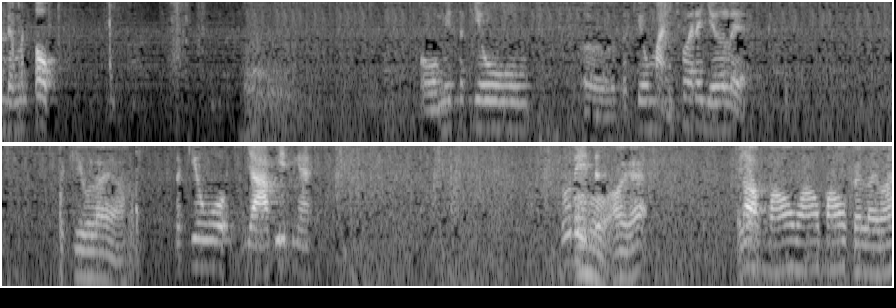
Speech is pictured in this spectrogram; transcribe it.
เดี๋ยวมันตบโอ้มีสกิล เออสกิลใหม่ช่วยได้เยอะเลย สกิลอะไรอะสกิลยาพิษไง ดูดิ โอ้โหเอาอีกแล้วไอ้ครัยอบดเมาส์เมาส์เมาส์เป็นไรวะ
